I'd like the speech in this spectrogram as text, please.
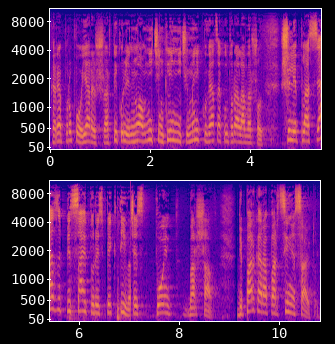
care, apropo, iarăși, articolele nu au nici în clin, nici în mâini cu viața culturală a Varșovei. Și le plasează pe site-ul respectiv, acest Point Varșov. De parcă ar aparține site-ului.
